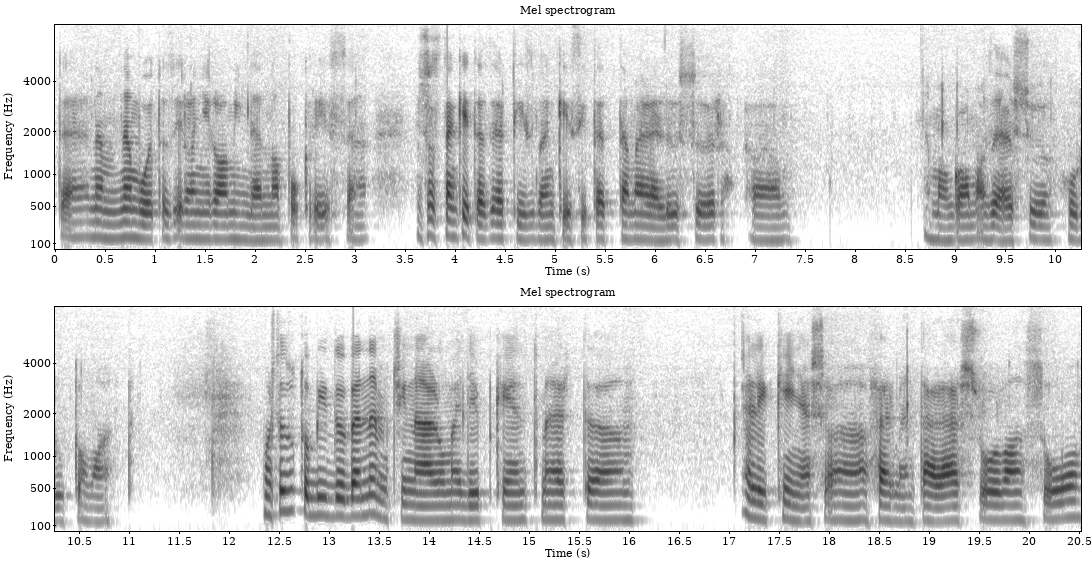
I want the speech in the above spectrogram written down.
de nem, nem volt azért annyira a mindennapok része. És aztán 2010-ben készítettem el először magam az első hurutomat. Most az utóbbi időben nem csinálom egyébként, mert uh, elég kényes fermentálásról van szó,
